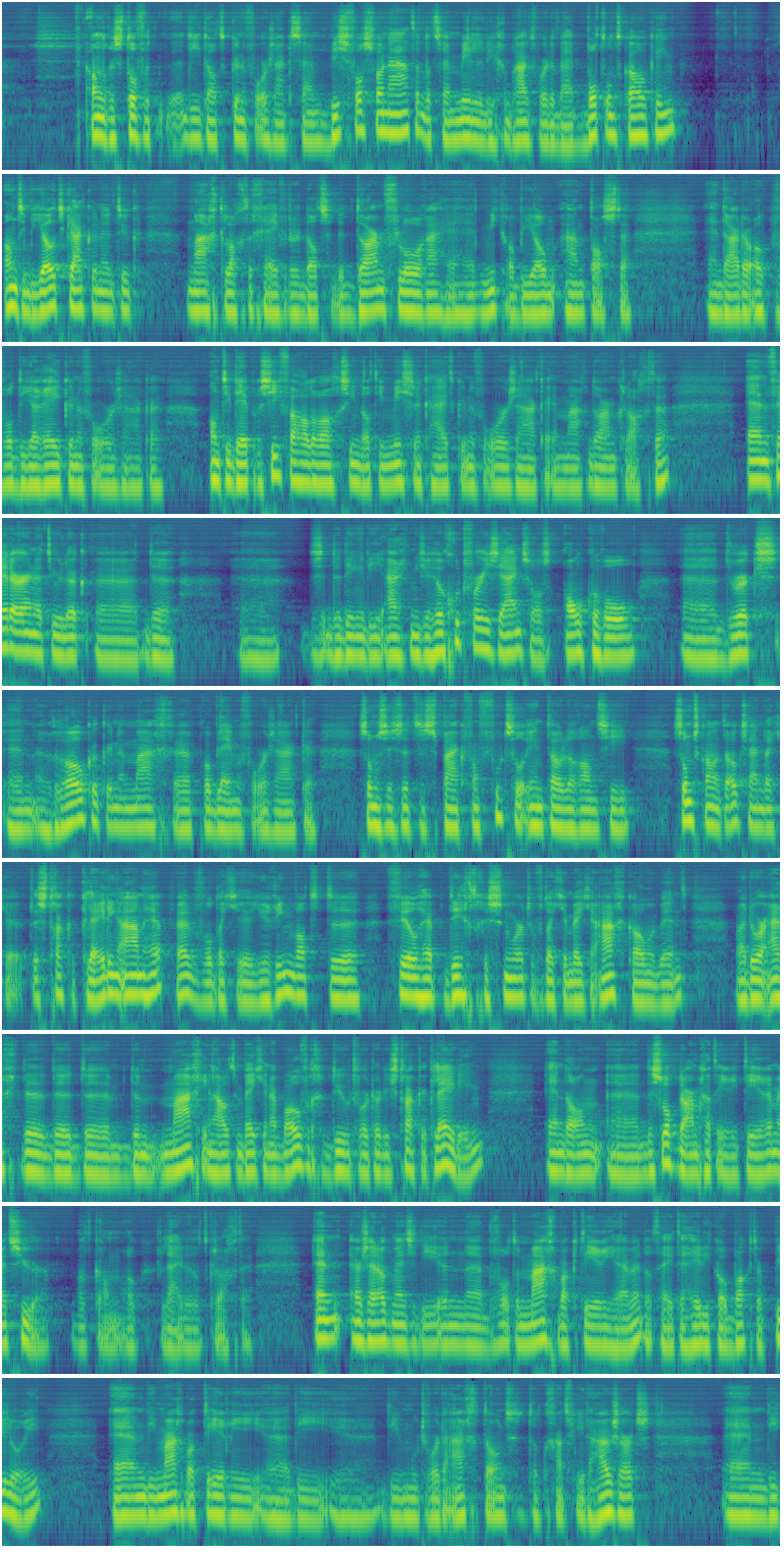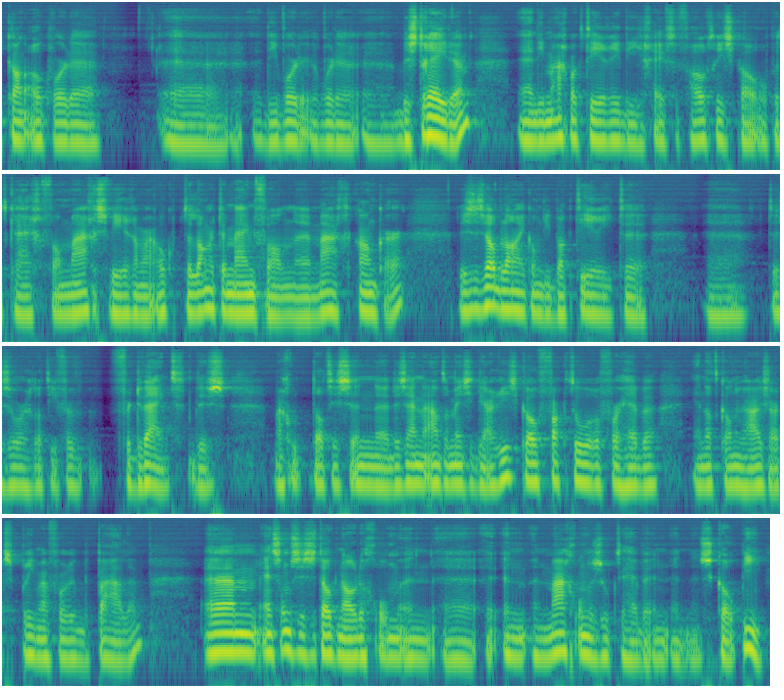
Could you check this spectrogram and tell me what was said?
andere stoffen die dat kunnen veroorzaken zijn bisfosfonaten. Dat zijn middelen die gebruikt worden bij botontkoking. Antibiotica kunnen natuurlijk maagklachten geven doordat ze de darmflora, het microbioom aantasten. En daardoor ook bijvoorbeeld diarree kunnen veroorzaken. Antidepressiva hadden we al gezien dat die misselijkheid kunnen veroorzaken en maag-darmklachten. En verder natuurlijk uh, de, uh, de dingen die eigenlijk niet zo heel goed voor je zijn, zoals alcohol, uh, drugs en roken kunnen maagproblemen veroorzaken. Soms is het sprake van voedselintolerantie. Soms kan het ook zijn dat je te strakke kleding aan hebt. Hè? Bijvoorbeeld dat je je riem wat te veel hebt dichtgesnoerd of dat je een beetje aangekomen bent. Waardoor eigenlijk de, de, de, de maaginhoud een beetje naar boven geduwd wordt door die strakke kleding. En dan uh, de slokdarm gaat irriteren met zuur. Dat kan ook leiden tot klachten. En er zijn ook mensen die een, uh, bijvoorbeeld een maagbacterie hebben. Dat heet de Helicobacter pylori. En die maagbacterie uh, die, die moet worden aangetoond. Dat gaat via de huisarts. En die kan ook worden, die worden, worden bestreden. En die maagbacterie die geeft een verhoogd risico op het krijgen van maagzweren, maar ook op de lange termijn van uh, maagkanker. Dus het is wel belangrijk om die bacterie te, uh, te zorgen dat die ver, verdwijnt. Dus, maar goed, dat is een, uh, er zijn een aantal mensen die daar risicofactoren voor hebben. En dat kan uw huisarts prima voor u bepalen. Um, en soms is het ook nodig om een, een, een maagonderzoek te hebben, een, een, een scopie.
